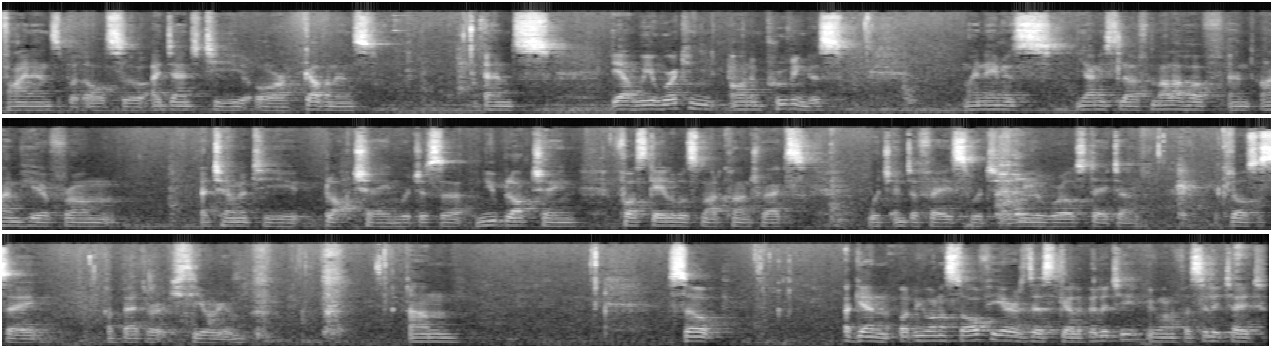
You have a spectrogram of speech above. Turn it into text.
finance, but also identity or governance. And yeah, we are working on improving this. My name is Yanislav Malahov, and I'm here from Aeternity Blockchain, which is a new blockchain for scalable smart contracts which interface with real world data. You could also say a better Ethereum. Um, so, again, what we want to solve here is the scalability. We want to facilitate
